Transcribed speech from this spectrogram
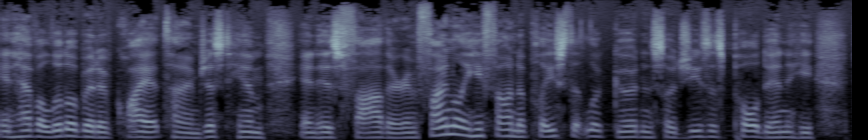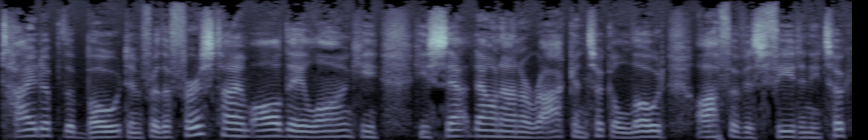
and have a little bit of quiet time just him and his father. And finally he found a place that looked good. And so jesus pulled in. He tied up the boat. And for the first time all day long he he sat down on a rock and took a load off of his feet. And he took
